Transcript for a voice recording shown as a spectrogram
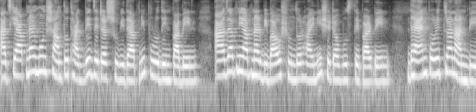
আজকে আপনার মন শান্ত থাকবে, যেটার সুবিধা আপনি পুরো দিন পাবেন। আজ আপনি আপনার বিবাহ সুন্দর হয়নি, সেটাও বুঝতে পারবেন। ধ্যান পরিত্রাণ আনবে।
